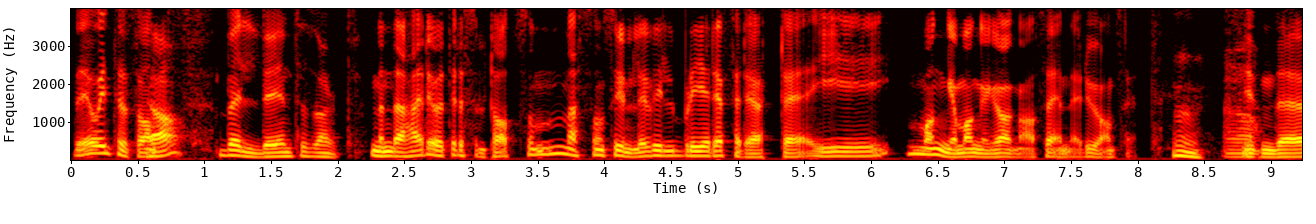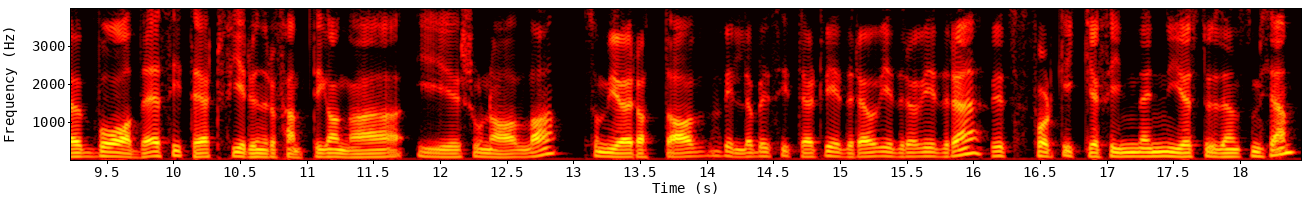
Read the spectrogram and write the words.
det er jo interessant. Ja, veldig interessant. Men det her er jo et resultat som mest sannsynlig vil bli referert til i mange, mange ganger senere uansett. Siden det både er sitert 450 ganger i journaler, som gjør at da vil det bli sitert videre og videre og videre, hvis folk ikke finner den nye studien som kommer.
